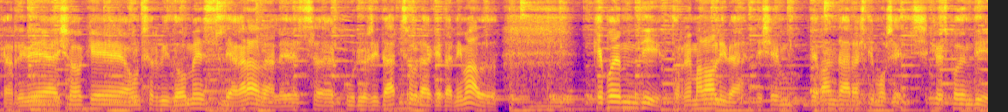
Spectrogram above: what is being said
Que arribi a això que a un servidor més li agrada, les eh, curiositats sobre aquest animal. Què podem dir? Tornem a l'òliva, deixem de banda ara estim ocells. Què us podem dir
